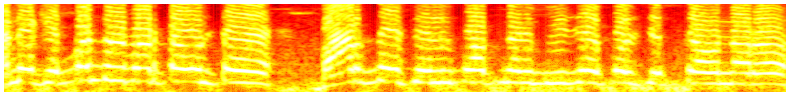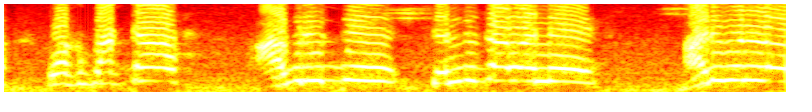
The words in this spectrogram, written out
అనేక ఇబ్బందులు పడుతూ ఉంటే భారతదేశం వెళ్ళిపోతుందని బీజేపీ వాళ్ళు చెప్తా ఉన్నారు. ఒక పక్క అభివృద్ధి చెందుతామని అడవుల్లో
